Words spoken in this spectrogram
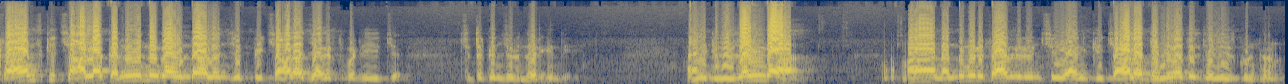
ఫ్యాన్స్కి చాలా కనువిన్నుగా ఉండాలని చెప్పి చాలా జాగ్రత్త పడి చి- చిత్రీకరించడం జరిగింది. ఆయనకి నిజంగా మా నందమూరి ఫ్యామిలీ నుంచి ఆయనకి చాలా ధన్యవాదాలు తెలియజేసుకుంటున్నాను.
